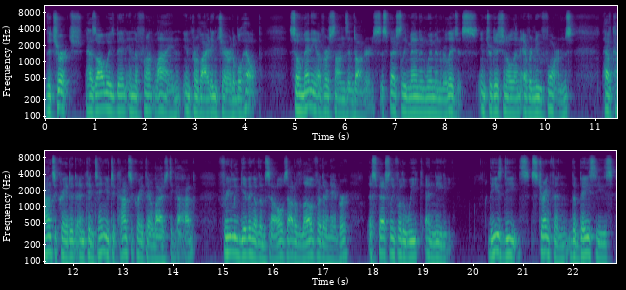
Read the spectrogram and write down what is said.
the Church has always been in the front line in providing charitable help. So many of her sons and daughters, especially men and women religious, in traditional and ever new forms, have consecrated and continue to consecrate their lives to God, freely giving of themselves out of love for their neighbor, especially for the weak and needy. These deeds strengthen the bases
